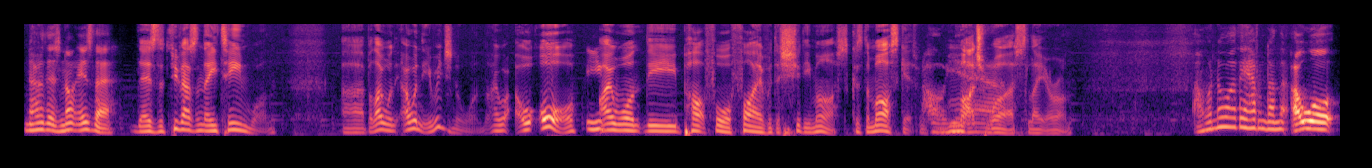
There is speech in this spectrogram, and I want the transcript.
No, there's not, is there? There's the 2018 one, uh, but I want I want the original one. I, or or You- I want the part four or five with the shitty mask because the mask gets Oh, much yeah. worse later on. I wonder why they haven't done that. Oh well,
